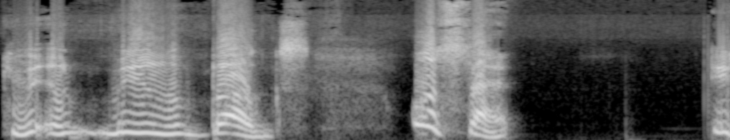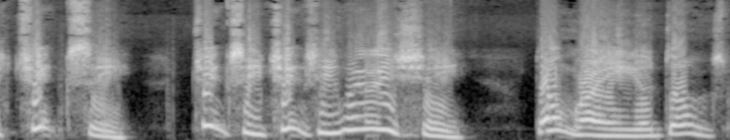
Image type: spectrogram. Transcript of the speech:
give it a meal of bugs. What's that? It's Trixie. Trixie, Trixie, where is she? Don't worry, your dog's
